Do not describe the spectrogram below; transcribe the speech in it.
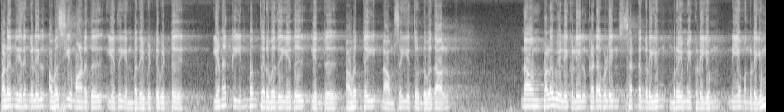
பல நேரங்களில் அவசியமானது எது என்பதை விட்டுவிட்டு எனக்கு இன்பம் தருவது எது என்று அவற்றை நாம் செய்ய தூண்டுவதால் நாம் பல வேளைகளில் கடவுளின் சட்டங்களையும் முறைமைகளையும் நியமங்களையும்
